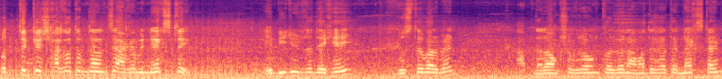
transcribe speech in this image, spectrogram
প্রত্যেককে স্বাগতম জানাচ্ছি আগামী নেক্সটে এই ভিডিওটা দেখেই বুঝতে পারবেন আপনারা অংশগ্রহণ করবেন আমাদের সাথে নেক্সট টাইম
